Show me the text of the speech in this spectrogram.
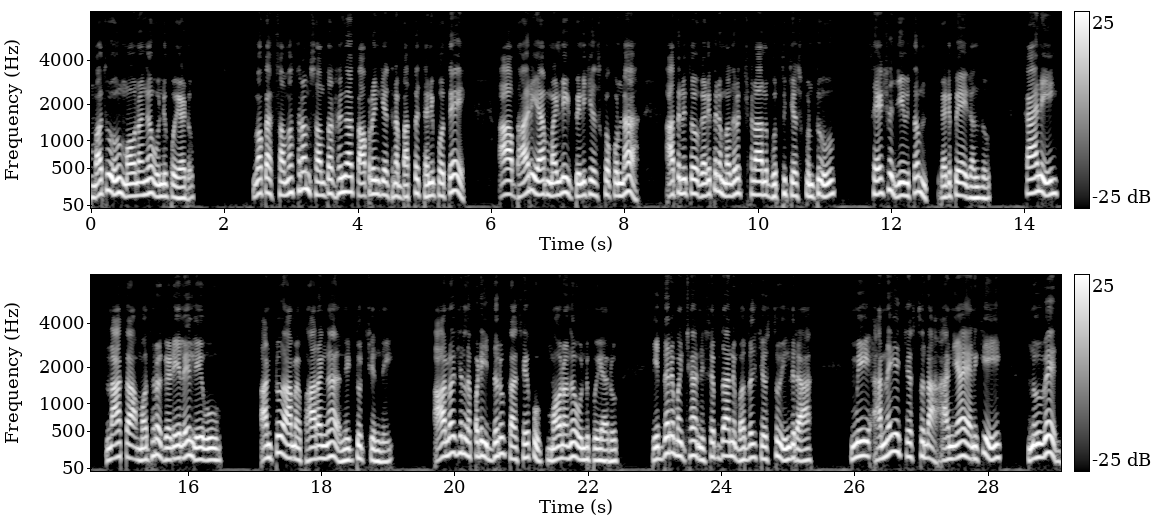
మధు మౌనంగా ఉండిపోయాడు. ఒక సంవత్సరం సంతోషంగా కాపురం చేసిన భర్త చనిపోతే ఆ భార్య మళ్ళీ పెళ్ళి చేసుకోకుండా అతనితో గడిపిన మధుర క్షణాలు గుర్తు చేసుకుంటూ శేష జీవితం గడిపేయగలదు. కానీ నాకు ఆ మధుర గడియలే లేవు అంటూ ఆమె భారంగా నిట్టూర్చింది. ఆలోచనల పడి ఇద్దరూ కాసేపు మౌనంగా ఉండిపోయారు. ఇద్దరి మధ్య నిశ్శబ్దాన్ని బదులు చేస్తూ ఇందిరా మీ అన్నయ్య చేస్తున్న అన్యాయానికి నువ్వే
